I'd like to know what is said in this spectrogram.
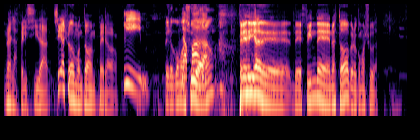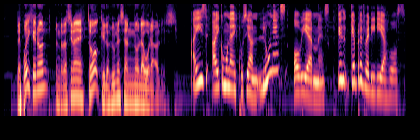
no es la felicidad. Sí ayuda un montón, pero Y Pero como La ayuda, paga. ¿no? tres días de, de fin de no es todo, pero como ayuda. Después dijeron, en relación a esto, que los lunes sean no laborables. Ahí hay como una discusión, ¿lunes o viernes? ¿Qué, qué preferirías vos?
